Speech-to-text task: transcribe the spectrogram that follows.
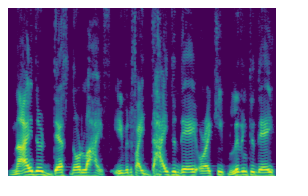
neither death nor life, even if I die today or I keep living today,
